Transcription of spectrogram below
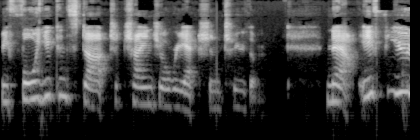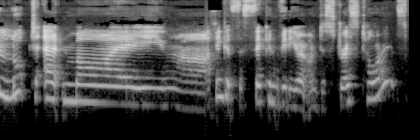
before you can start to change your reaction to them. Now, if you looked at my, uh, I think it's the second video on distress tolerance,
